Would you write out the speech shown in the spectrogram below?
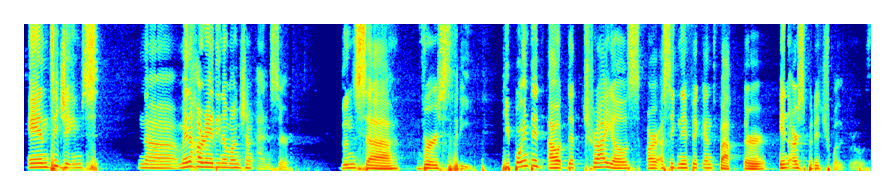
And si James, na may naka-ready naman siyang answer dun sa verse 3. He pointed out that trials are a significant factor in our spiritual growth.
